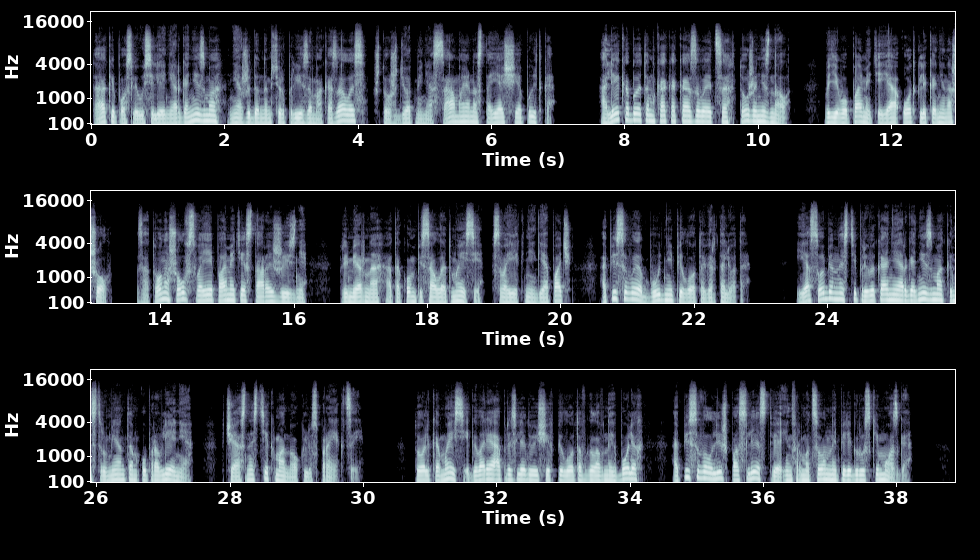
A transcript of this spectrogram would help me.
Так и после усиления организма неожиданным сюрпризом оказалось, что ждет меня самая настоящая пытка. Олег об этом, как оказывается, тоже не знал. В его памяти я отклика не нашел. Зато нашел в своей памяти старой жизни. Примерно о таком писал Эд Мэйси в своей книге «Апач», описывая будни пилота вертолета. И особенности привыкания организма к инструментам управления, в частности, к моноклю с проекцией. Только Мэйси, говоря о преследующих пилотов головных болях, описывал лишь последствия информационной перегрузки мозга.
